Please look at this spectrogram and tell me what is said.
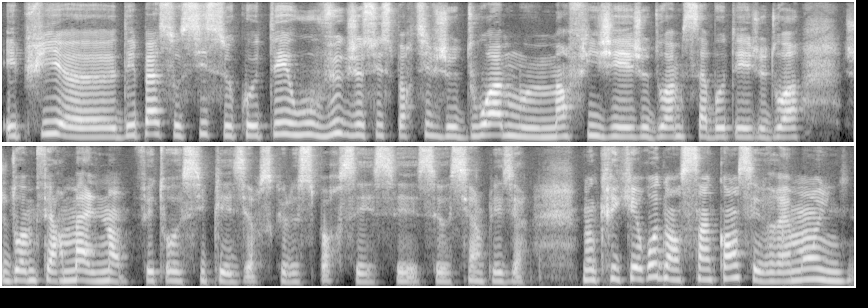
et puis euh, dépasse aussi ce côté où vu que je suis sportive, je dois m'infliger, je dois me saboter, je dois je dois me faire mal. Non, fais-toi aussi plaisir parce que le sport c'est aussi un plaisir. Donc Cricero dans cinq ans, c'est vraiment une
